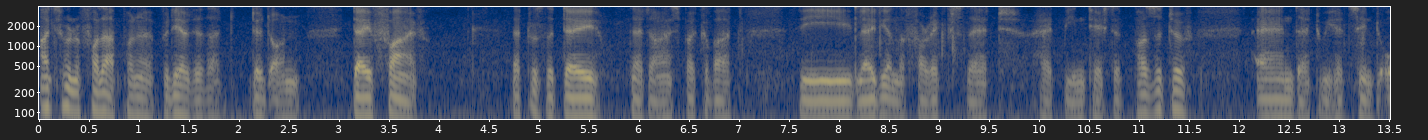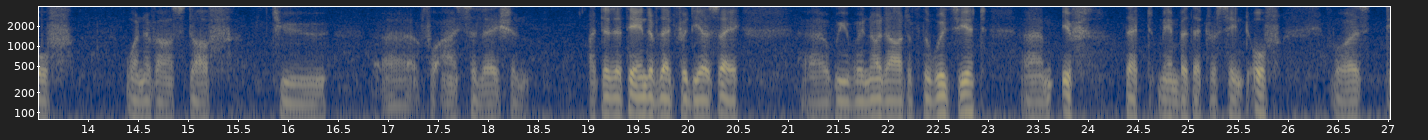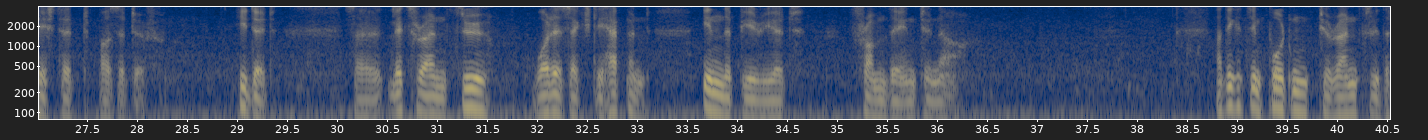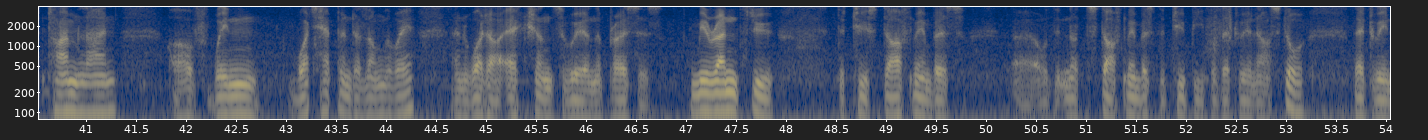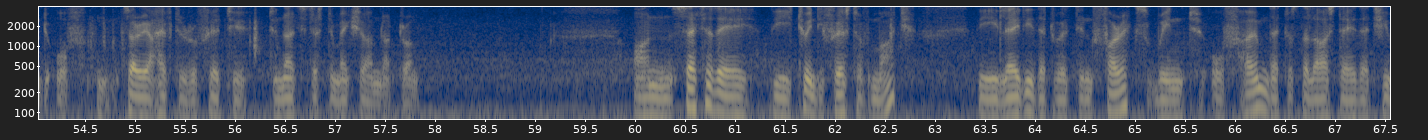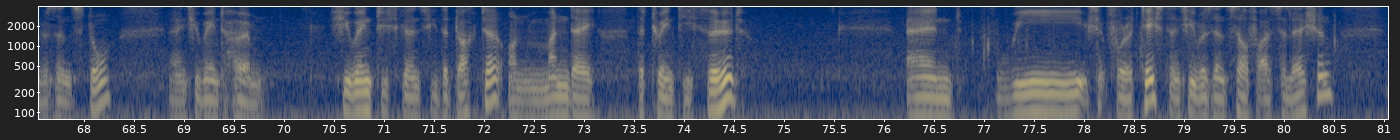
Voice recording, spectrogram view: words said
I just want to follow up on a video that I did on day five. That was the day that I spoke about the lady on the Forex that had been tested positive and that we had sent off one of our staff to uh, for isolation. I did at the end of that video say uh, we were not out of the woods yet. Um, if that member that was sent off was tested positive. He did. So let's run through what has actually happened in the period from then to now. I think it's important to run through the timeline of when what happened along the way and what our actions were in the process. Let me run through the two staff members, uh, or the, not staff members, the two people that were in our store that went off. Sorry, I have to refer to, to notes just to make sure I'm not wrong. On Saturday, the 21st of March, the lady that worked in Forex went off home. That was the last day that she was in store, and she went home. She went to go and see the doctor on Monday, the 23rd, and we for a test, and she was in self isolation.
